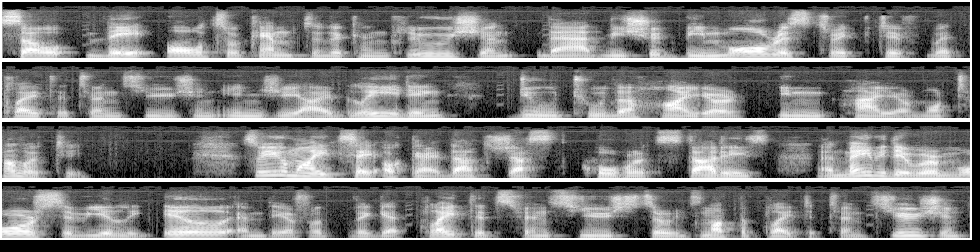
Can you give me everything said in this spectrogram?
So they also came to the conclusion that we should be more restrictive with platelet transfusion in GI bleeding due to the higher in higher mortality. So you might say, okay, that's just cohort studies, and maybe they were more severely ill, and therefore they get platelets transfused. So it's not the platelet transfusion,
